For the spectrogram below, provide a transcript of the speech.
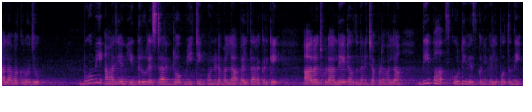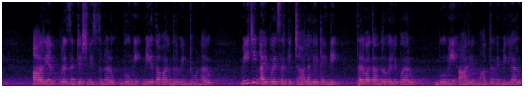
అలా ఒకరోజు భూమి ఆర్యన్ ఇద్దరు రెస్టారెంట్లో మీటింగ్ ఉండడం వల్ల వెళ్తారు అక్కడికి. ఆ రోజు కూడా లేట్ అవుతుందని చెప్పడం వల్ల దీప స్కూటీ వేసుకుని వెళ్ళిపోతుంది. ఆర్యన్ ప్రజెంటేషన్ ఇస్తున్నాడు. భూమి మిగతా వాళ్ళందరూ వింటూ ఉన్నారు. మీటింగ్ అయిపోయేసరికి చాలా లేట్ అయింది. తర్వాత అందరూ వెళ్ళిపోయారు. భూమి ఆర్యన్ మాత్రమే మిగిలారు.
